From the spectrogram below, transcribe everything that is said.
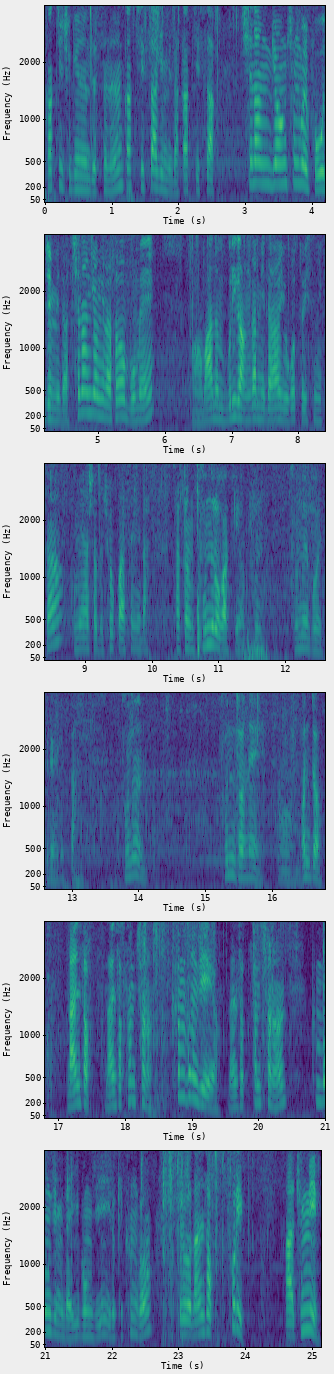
깍지 죽이는 데 쓰는 깍지 싹입니다. 깍지 싹. 친환경 식물 보호제입니다. 친환경이라서 몸에 어, 많은 무리가 안 갑니다. 요것도 있으니까 구매하셔도 좋을 것 같습니다. 자 그럼 분으로 갈게요 분 분을 보여드려야겠다. 분은 분 전에 어, 먼저 난석 난석 3,000원. 큰 봉지예요. 난석 3,000원. 큰 봉지입니다. 이 봉지 이렇게 큰 거. 그리고 난석 소립. 아 중립.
